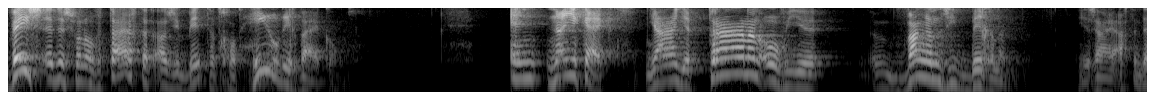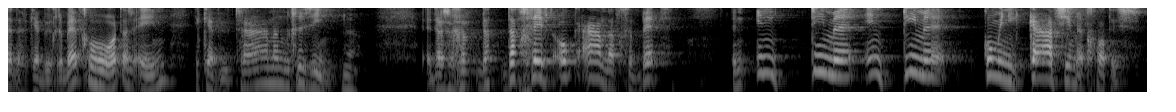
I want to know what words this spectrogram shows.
Wees er dus van overtuigd dat als je bidt, dat God heel dichtbij komt. En naar je kijkt. Ja, je tranen over je wangen ziet biggelen. Jezaja 38, ik heb uw gebed gehoord, dat is één. Ik heb uw tranen gezien. Ja. Dat, is een, dat, dat geeft ook aan dat gebed een intieme, intieme communicatie met God is.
